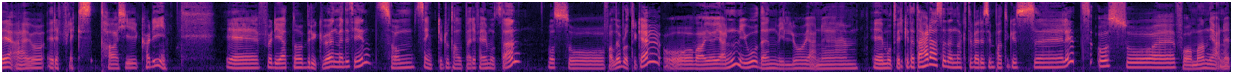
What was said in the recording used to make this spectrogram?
det er jo reflekstakikardi. Eh, fordi at nå bruker vi en medisin som senker total perifer motstand, og så faller jo blodtrykket. Og hva gjør hjernen? Jo, den vil jo gjerne eh, motvirke dette her, da, så den aktiverer sympatikus eh, litt. Og så får man gjerne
